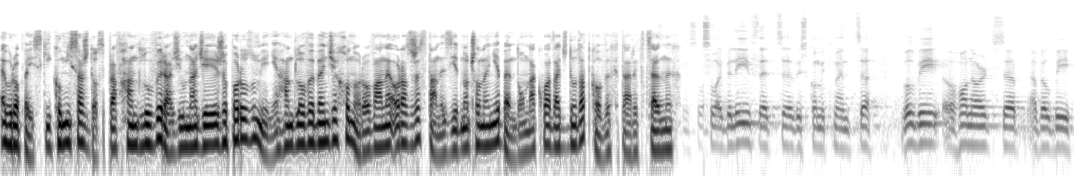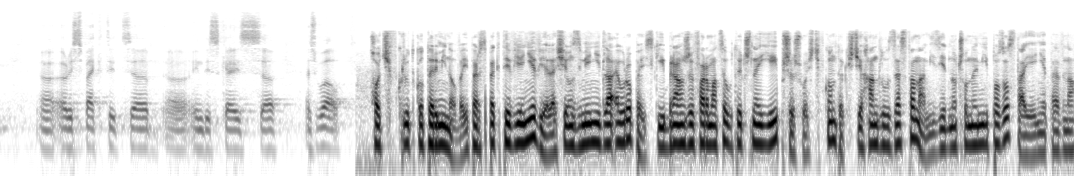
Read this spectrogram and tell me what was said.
Europejski komisarz do spraw handlu wyraził nadzieję, że porozumienie handlowe będzie honorowane oraz że Stany Zjednoczone nie będą nakładać dodatkowych taryf celnych. Will be honored, uh, will be uh, respected uh, in this case. Choć w krótkoterminowej perspektywie niewiele się zmieni dla europejskiej branży farmaceutycznej, jej przyszłość w kontekście handlu ze Stanami Zjednoczonymi pozostaje niepewna.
